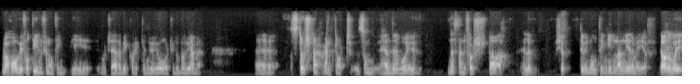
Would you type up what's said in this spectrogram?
vad har vi fått in för någonting i vårt kära BK Häcken nu i år till att börja med? Eh, största självklart som hände var ju nästan det första va? Eller köpte vi någonting innan Jeremejeff? Ja, det var ju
